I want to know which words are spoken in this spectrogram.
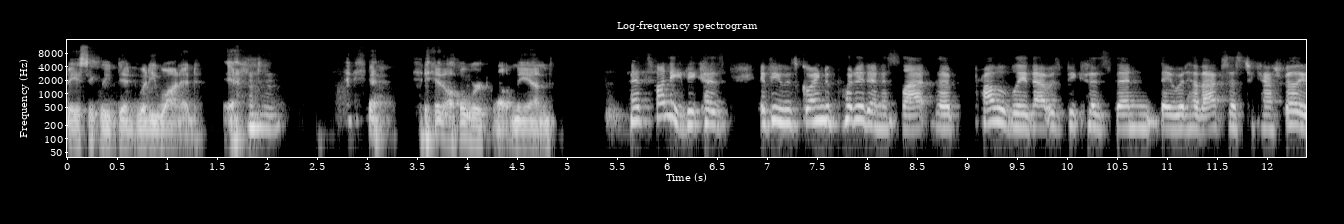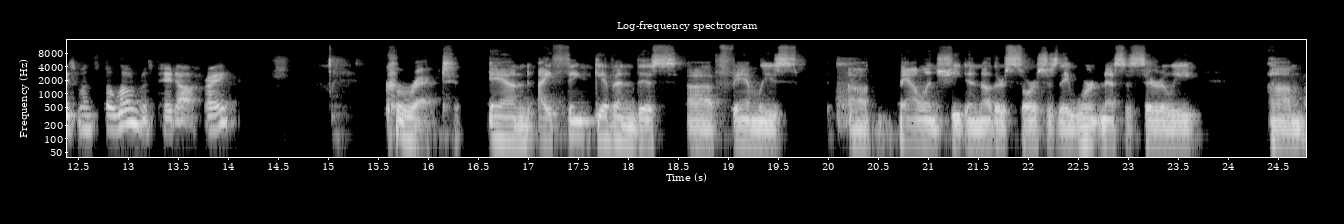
basically did what he wanted. And mm-hmm. it all worked out in the end. It's funny because if he was going to put it in a slat the probably that was because then they would have access to cash values once the loan was paid off right Correct. And I think, given this uh, family's uh, balance sheet and other sources, they weren't necessarily um,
